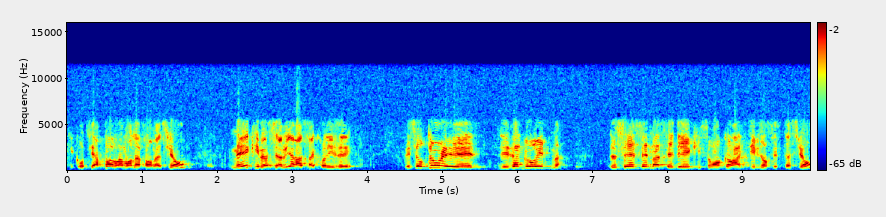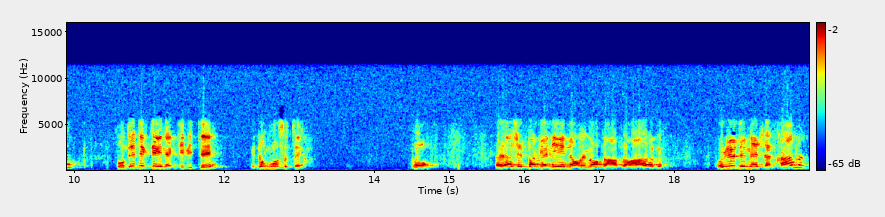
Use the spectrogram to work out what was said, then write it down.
qui ne contient pas vraiment d'informations, mais qui va servir à synchroniser. Mais surtout, les, algorithmes de CSMA-CD qui sont encore actifs dans ces stations vont détecter une activité et donc vont se taire. Bon, là, je n'ai pas gagné énormément par rapport à Hub. Au lieu d'émettre la trame,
